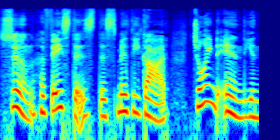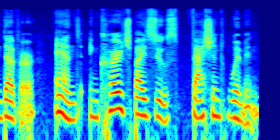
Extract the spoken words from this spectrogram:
Soon, Hephaestus, the smithy god, joined in the endeavor and, encouraged by Zeus, fashioned women.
